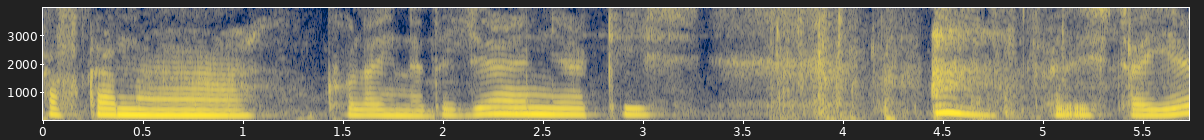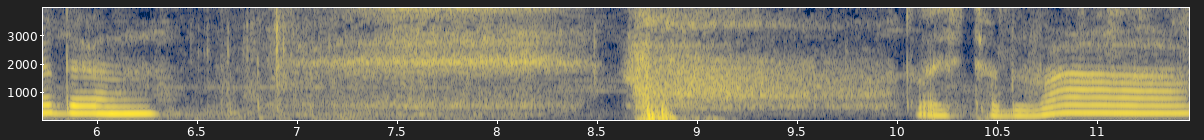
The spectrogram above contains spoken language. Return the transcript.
Kawka na kolejny tydzień jakiś. 21. 22.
